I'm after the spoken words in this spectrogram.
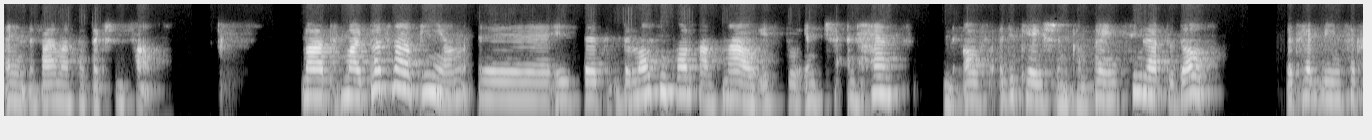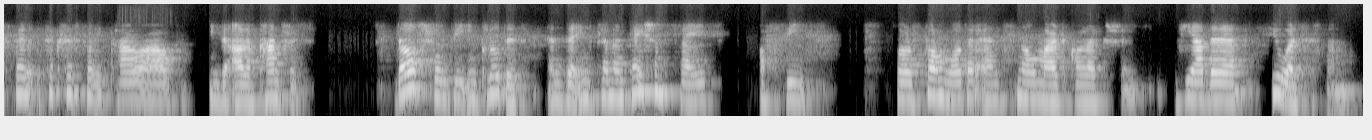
and environment protection funds. But my personal opinion uh, is that the most important now is to enhance of education campaigns similar to those that have been success successfully carried out in the other countries. Those should be included in the implementation phase of fees for stormwater and snow melt collection via the fuel system.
